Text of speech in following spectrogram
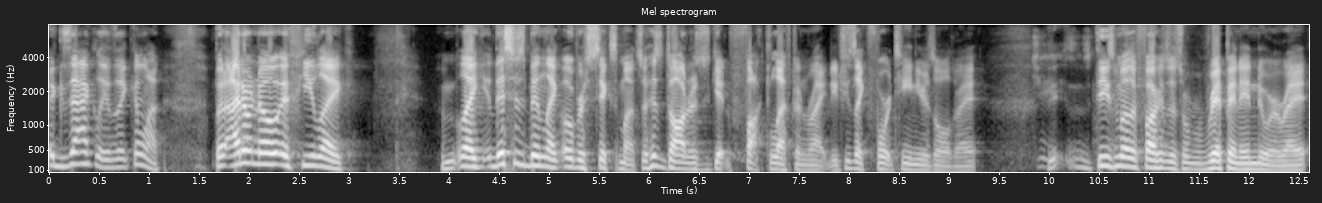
Exactly. It's like, come on. But I don't know if he like, like this has been like over six months. So his daughter's getting fucked left and right, dude. She's like 14 years old, right? Jesus. These motherfuckers just ripping into her, right?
